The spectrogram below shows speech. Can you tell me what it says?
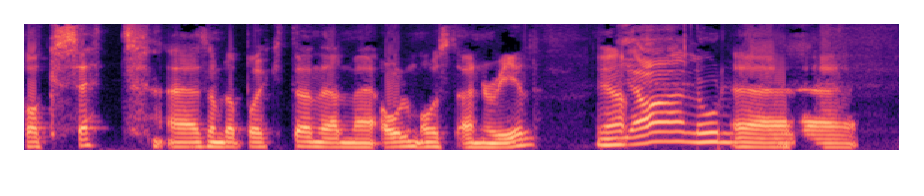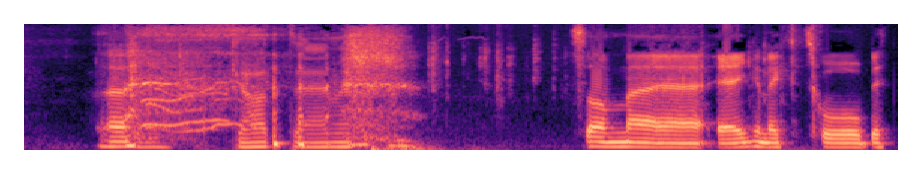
Roxette, som blir brukt en del med Almost Unreal. Ja. Ja, lol. God damn it. som egentlig skulle blitt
